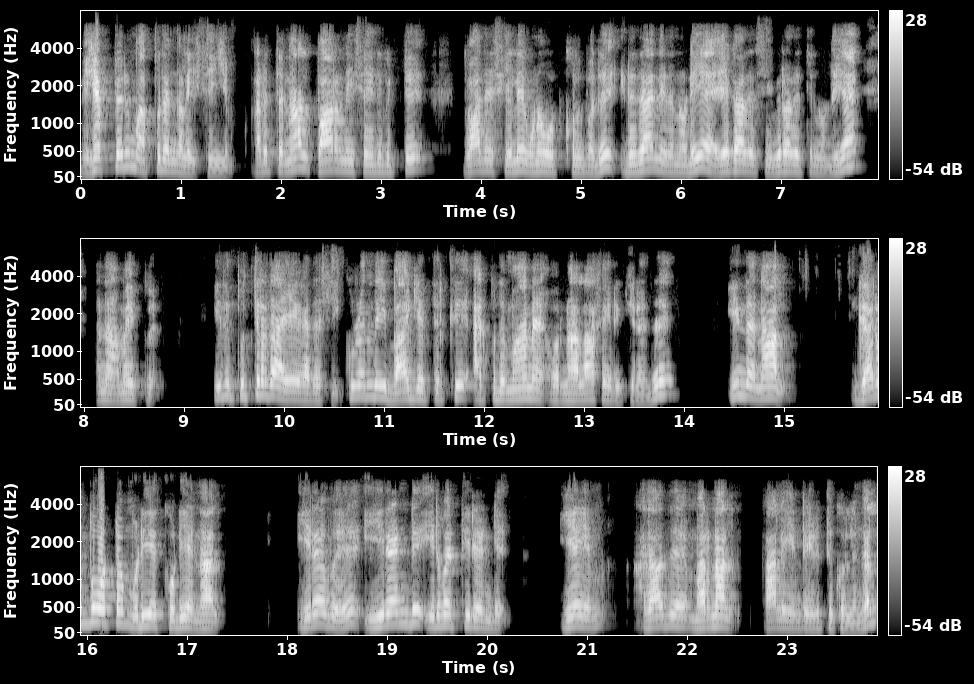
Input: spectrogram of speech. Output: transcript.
மிக பெரும் அற்புதங்களை செய்யும். அடுத்த நாள் பாரணை செய்துவிட்டு துவாதசியிலே உணவு உட்கொள்வது இதுதான் இதனுடைய ஏகாதசி விரதத்தினுடைய அந்த அமைப்பு. இது புத்திரதா ஏகாதசி. குழந்தை பாக்கியத்திற்கு அற்புதமான ஒரு நாளாக இருக்கிறது. இந்த நாள் கர்ப்போட்டம் முடியக்கூடிய நாள். இரவு இரண்டு இருபத்தி ரெண்டு ஏஎம் அதாவது மறுநாள் காலை என்று எடுத்துக்கொள்ளுங்கள்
